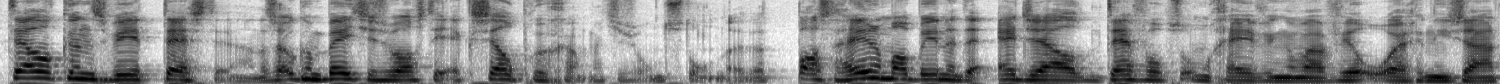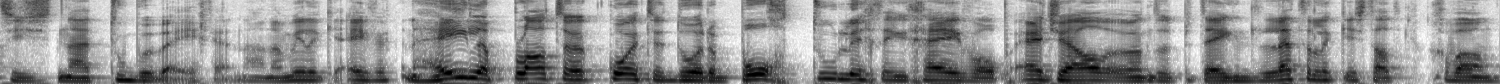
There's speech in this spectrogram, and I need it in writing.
Telkens weer testen. Nou, dat is ook een beetje zoals die Excel-programma's ontstonden. Dat past helemaal binnen de agile DevOps-omgevingen waar veel organisaties naartoe bewegen. Nou, dan wil ik even een hele platte, korte, door de bocht toelichting geven op agile, want het betekent letterlijk is dat gewoon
